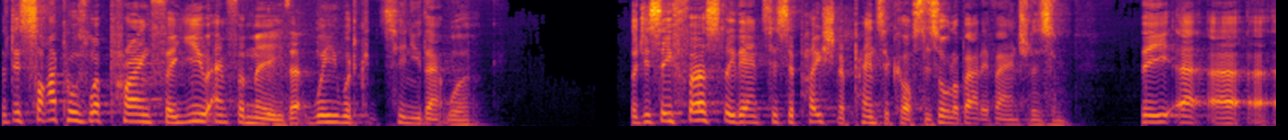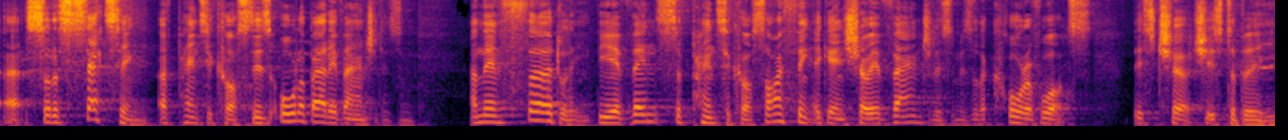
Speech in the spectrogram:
The disciples were praying for you and for me that we would continue that work. But you see, firstly, the anticipation of Pentecost is all about evangelism. The uh, uh, uh, uh sort of setting of Pentecost is all about evangelism. And then, thirdly, the events of Pentecost, I think, again, show evangelism is at the core of what this church is to be.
